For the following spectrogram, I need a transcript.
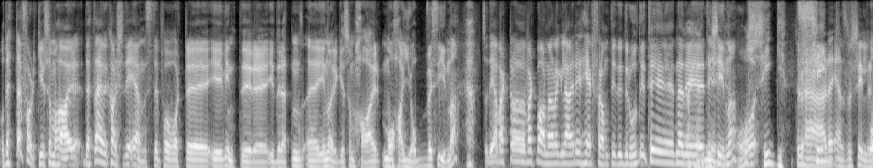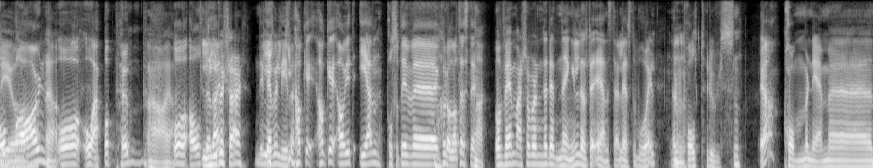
Og dette er folk som har Dette er kanskje de eneste på vårt, eh, i vinteridretten eh, i Norge som har, må ha jobb ved siden av. Så de har vært, vært barnehagelærer helt fram til de dro de til, ned i, til Kina. Og sigg, tror jeg er det eneste som skiller og barn, ja. og, og er på pub, Ja, og alt det Livet der. sjøl. De lever livet. Har ikke, har ikke avgitt én positiv eh, koronatest. de. Og hvem er som den reddende engel? Det er det eneste jeg leste på OL. Det Mm. er Pål Trulsen. Ja. Kommer ned med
